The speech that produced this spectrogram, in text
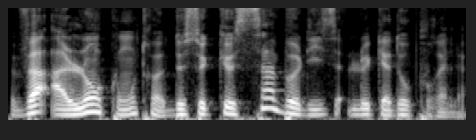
va à l'encontre de ce que symbolise le cadeau pour elles.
